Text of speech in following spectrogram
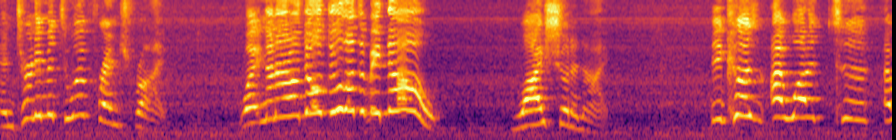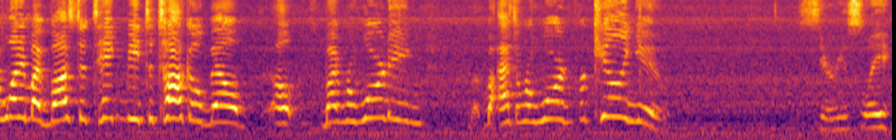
and turn him into a french fry. Wait, no, no, no, don't do that to me, no! Why shouldn't I? Because I wanted to, I wanted my boss to take me to Taco Bell uh, by rewarding, as a reward for killing you. Seriously?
